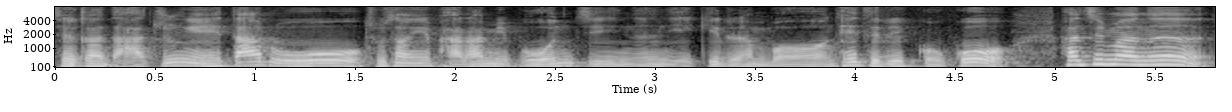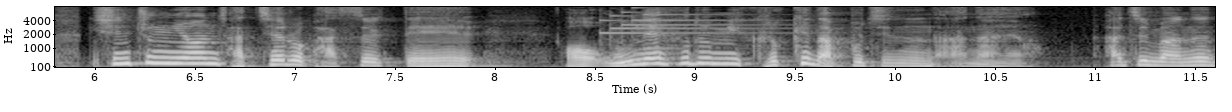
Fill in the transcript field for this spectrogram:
제가 나중에 따로 조상의 바람이 뭔지는 얘기를 한번 해드릴 거고 하지만은 신축년 자체로 봤을 때 어, 운의 흐름이 그렇게 나쁘지는 않아요. 하지만은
